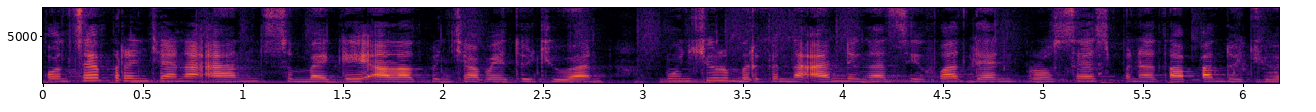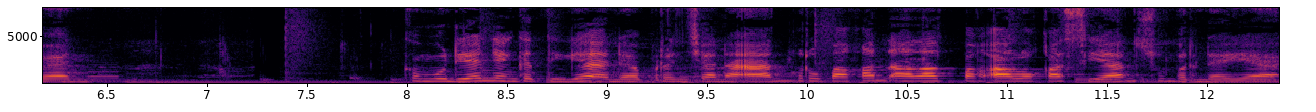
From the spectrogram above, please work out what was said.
Konsep perencanaan sebagai alat pencapai tujuan muncul berkenaan dengan sifat dan proses penetapan tujuan. Kemudian yang ketiga ada perencanaan merupakan alat pengalokasian sumber daya.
